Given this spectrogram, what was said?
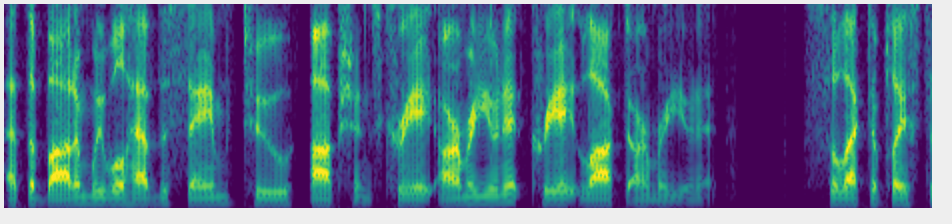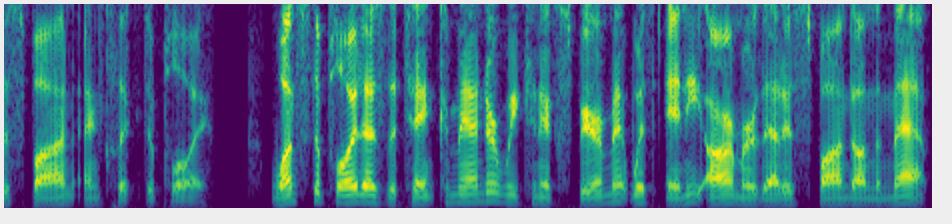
At the bottom we will have the same two options, Create Armor Unit, Create Locked Armor Unit. Select a place to spawn and click Deploy. Once deployed as the tank commander, we can experiment with any armor that is spawned on the map.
